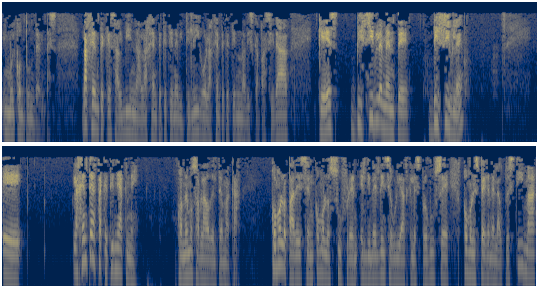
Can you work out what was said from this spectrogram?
y muy contundentes. La gente que es albina, la gente que tiene vitiligo, la gente que tiene una discapacidad, que es visiblemente visible, eh, la gente hasta que tiene acné, cuando hemos hablado del tema acá, cómo lo padecen, cómo lo sufren, el nivel de inseguridad que les produce, cómo les pega en el autoestima,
